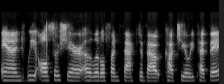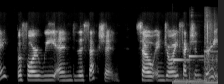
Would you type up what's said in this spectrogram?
And we also share a little fun fact about cacio e pepe. before we end this section. So enjoy section three.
